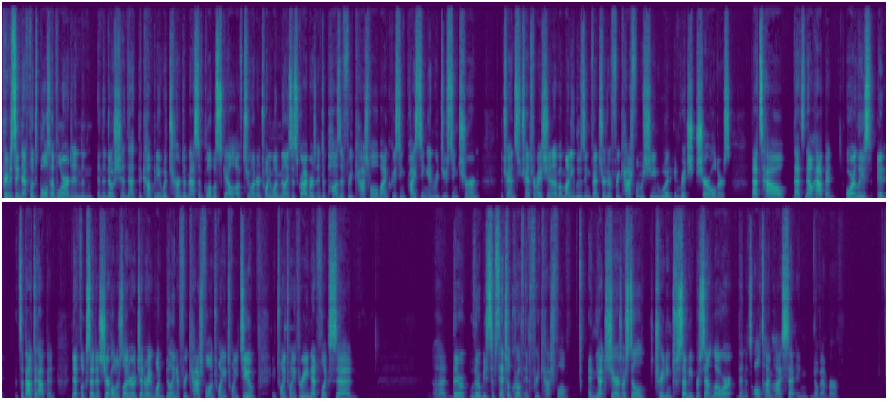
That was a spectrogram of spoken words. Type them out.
Previously, Netflix bulls have learned in the in the notion that the company would turn to massive global scale of 221 million subscribers into positive free cash flow by increasing pricing and reducing churn. The trans- transformation of a money-losing venture to a free cash flow machine would enrich shareholders. That's how that's now happened, or at least it, it's about to happen. Netflix said in its shareholders letter would generate 1 billion in free cash flow in 2022. In 2023, Netflix said uh, there there will be substantial growth in free cash flow and yet shares are still trading 70% lower than its all-time high set in November.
